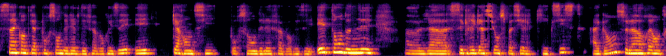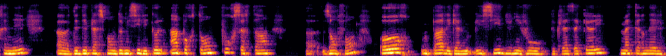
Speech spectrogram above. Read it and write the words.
54% d'élèves défavorisés et 46% d'élèves favorisés. Étant donné euh, la ségrégation spatiale qui existe à Gand, cela aurait entraîné euh, des déplacements domicile-école importants pour certains enfants. Or, on parle également ici du niveau de classe d'accueil maternelle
